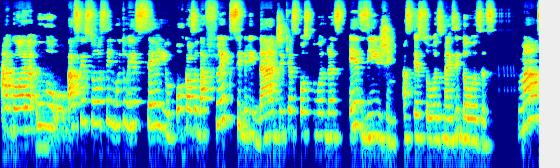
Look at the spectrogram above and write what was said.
Agora, o, as pessoas têm muito receio por causa da flexibilidade que as posturas exigem às pessoas mais idosas. Mas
